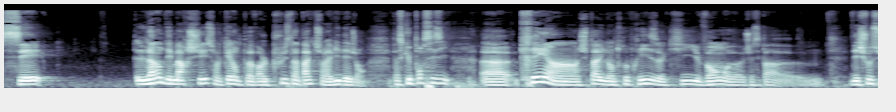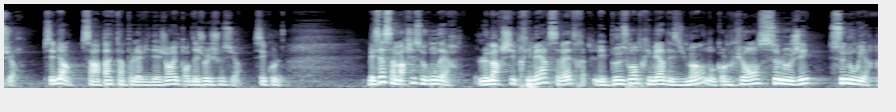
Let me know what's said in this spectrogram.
c'est l'un des marchés sur lequel on peut avoir le plus d'impact sur la vie des gens. Parce que pensez-y, euh, créer un, pas, une entreprise qui vend, euh, je sais pas, des chaussures, c'est bien, ça impacte un peu la vie des gens, ils portent des jolies chaussures, c'est cool. Mais ça, c'est un marché secondaire. Le marché primaire, ça va être les besoins primaires des humains, donc en l'occurrence se loger, se nourrir.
